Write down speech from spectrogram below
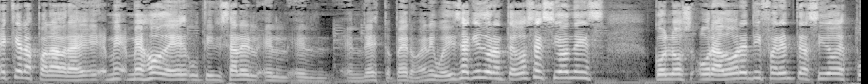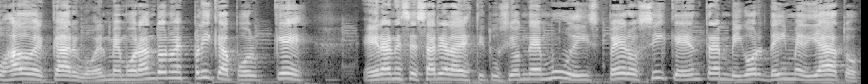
es que las palabras, eh, me, jode utilizar el, el, de esto, pero anyway, dice aquí durante dos secciones con los oradores diferentes ha sido despojado del cargo. El memorando no explica por qué era necesaria la destitución de Moody's, pero sí que entra en vigor de inmediato.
